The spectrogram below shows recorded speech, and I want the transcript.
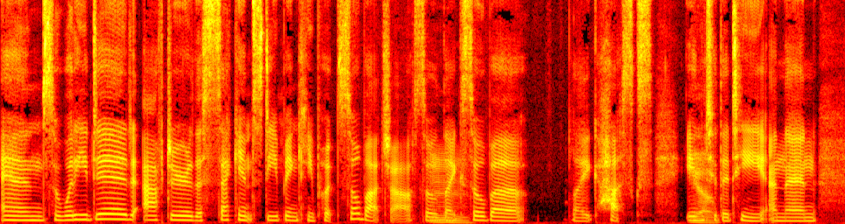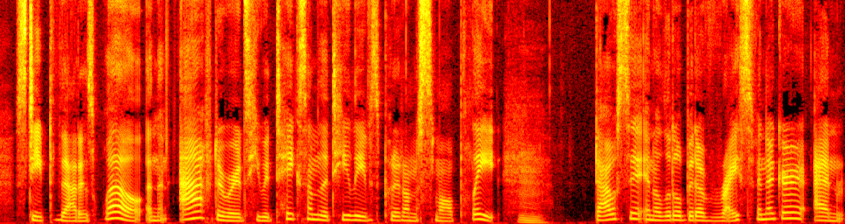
And so what he did after the second steeping, he put soba-cha, so mm. like soba, like husks, into Yeah. the tea, and then steeped that as well. And then afterwards, he would take some of the tea leaves, put it on a small plate, mm. Douse it in a little bit of rice vinegar and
